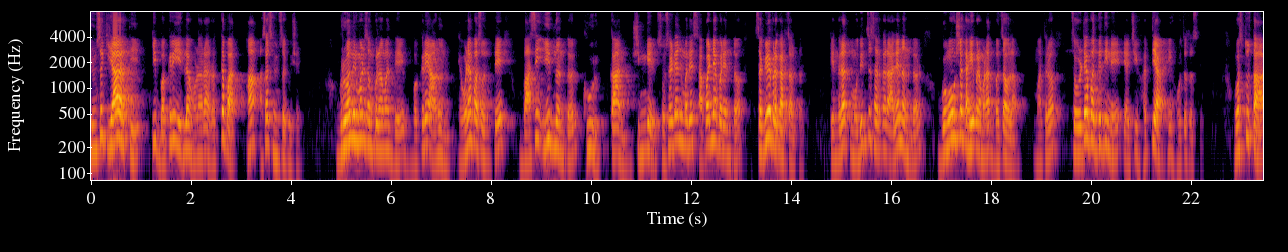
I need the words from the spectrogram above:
हिंसक या अर्थी की बकरी ईदला होणारा रक्तपात हा असाच हिंसक विषय. गृहनिर्माण संकुलामध्ये बकरे आणून ठेवण्यापासून ते बासी ईद नंतर खूर कान शिंगे सोसायट्यांमध्ये सापडण्यापर्यंत सगळे प्रकार चालतात. केंद्रात मोदींचं सरकार आल्यानंतर गोवंश काही प्रमाणात बचावला. मात्र चोरट्या पद्धतीने त्याची हत्या ही होतच असते. वस्तुतः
